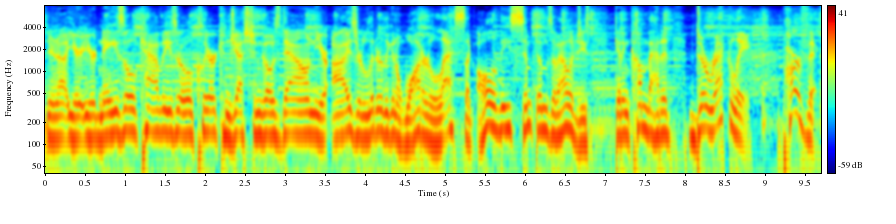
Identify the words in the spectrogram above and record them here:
You're not your your nasal cavities are a little clearer. Congestion goes down. Your eyes are literally going to water less. Like all of these symptoms of allergies getting combated directly. Perfect.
